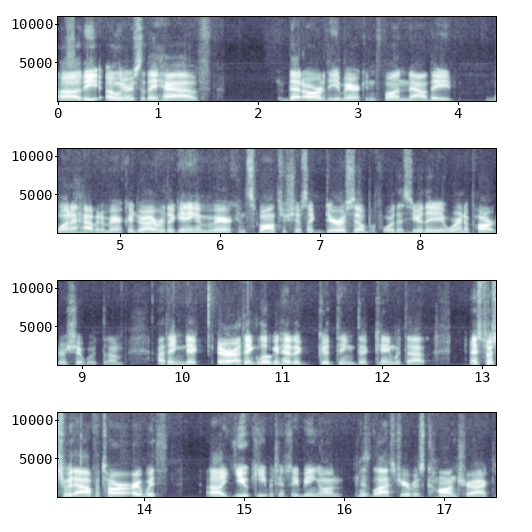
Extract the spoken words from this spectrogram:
uh, the owners that they have, that are the American fund now. They want to have an American driver. They're getting American sponsorships like Duracell. Before this year, they were in a partnership with them. I think Nick or I think Logan had a good thing that came with that, especially with AlphaTauri with uh, Yuki potentially being on his last year of his contract.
